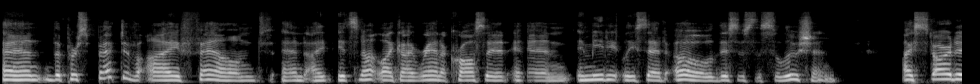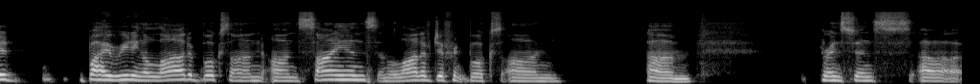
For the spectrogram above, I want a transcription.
And the perspective I found, and I, it's not like I ran across it and immediately said, oh, this is the solution. I started by reading a lot of books on, on science and a lot of different books on, um, for instance, uh,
